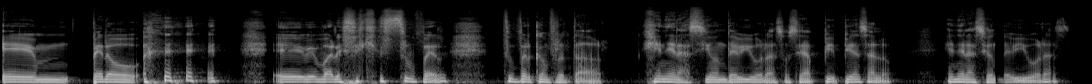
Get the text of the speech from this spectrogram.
Em, pero eh, me parece que es súper, súper confrontador. Generación de víboras, o sea, piénsalo, generación de víboras.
